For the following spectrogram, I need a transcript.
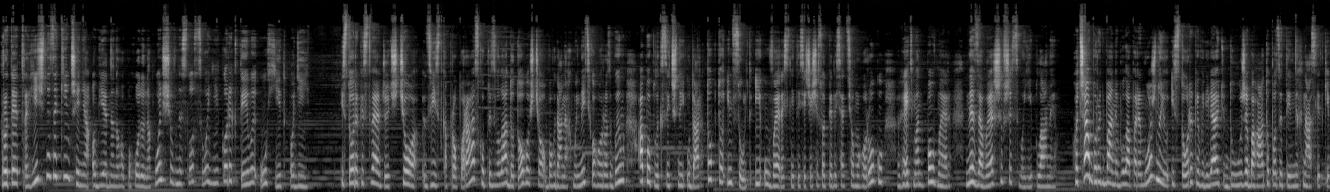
Проте трагічне закінчення об'єднаного походу на Польщу внесло свої корективи у хід подій. Історики стверджують, що звістка про поразку призвела до того, що Богдана Хмельницького розбив апоплексичний удар, тобто інсульт, і у вересні 1657 року гетьман повмер, не завершивши свої плани. Хоча боротьба не була переможною, історики виділяють дуже багато позитивних наслідків.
